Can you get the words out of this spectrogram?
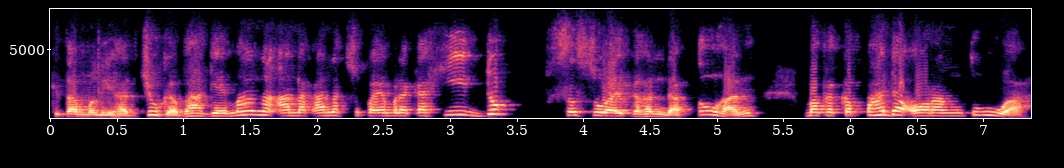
kita melihat juga bagaimana anak-anak supaya mereka hidup sesuai kehendak Tuhan, maka kepada orang tua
